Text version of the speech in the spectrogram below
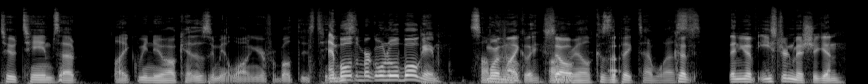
two teams that like we knew. Okay, this is gonna be a long year for both these teams. and both of them are going to a bowl game. more than likely. So, because the Big Ten West. because then you have Eastern Michigan.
